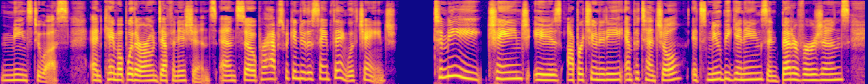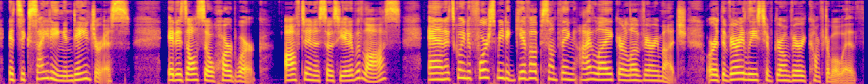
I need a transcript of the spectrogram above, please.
means to us and came up with our own definitions. And so perhaps we can do the same thing with change. To me, change is opportunity and potential. It's new beginnings and better versions. It's exciting and dangerous. It is also hard work often associated with loss, and it's going to force me to give up something I like or love very much, or at the very least have grown very comfortable with.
